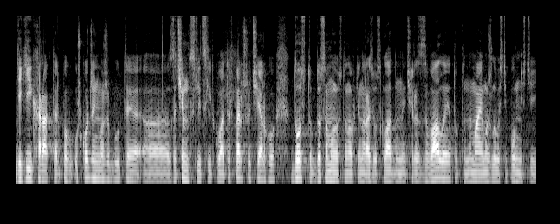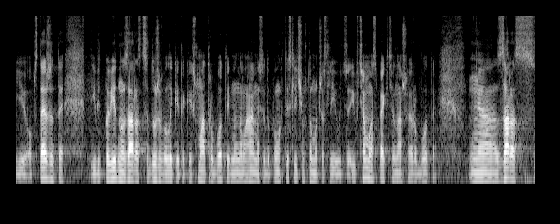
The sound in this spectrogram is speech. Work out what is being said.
який характер ушкоджень може бути, за чим слід слідкувати в першу чергу. Доступ до самої установки наразі ускладнений через завали, тобто немає можливості повністю її обстежити. І відповідно зараз це дуже великий такий шмат роботи. І Ми намагаємося допомогти слідчим, в тому числі і в цьому аспекті нашої роботи. Е, Зараз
